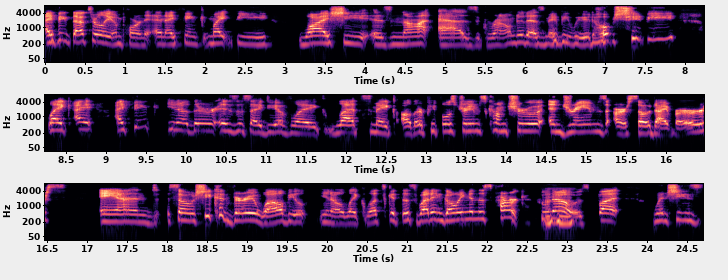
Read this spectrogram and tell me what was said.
i think that's really important and i think might be why she is not as grounded as maybe we would hope she'd be. Like i i think you know there is this idea of like let's make other people's dreams come true and dreams are so diverse and so she could very well be, you know, like, let's get this wedding going in this park. Who mm-hmm. knows? But when she's,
